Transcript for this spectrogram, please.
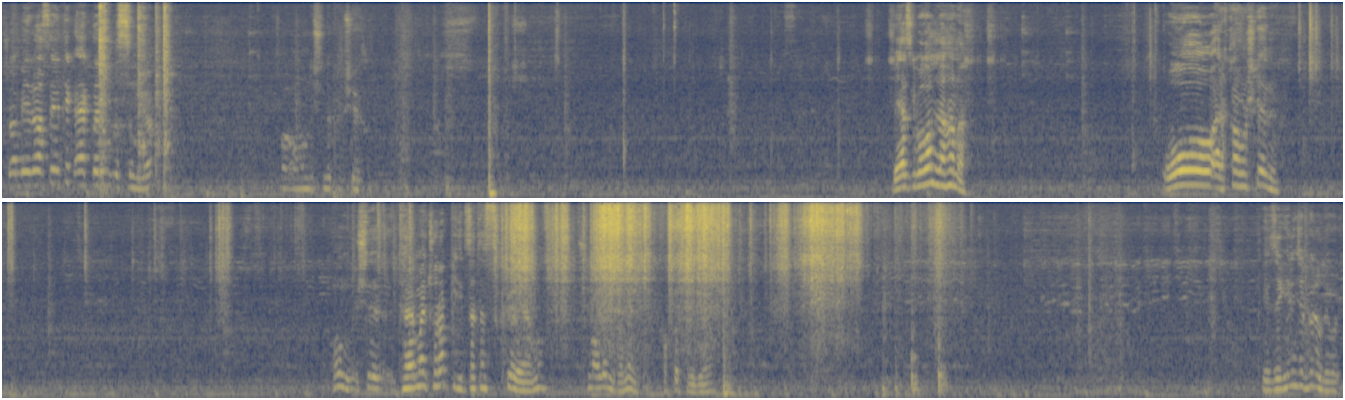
Şu an beni rahatsız eden tek ayaklarım ısınmıyor. Onun dışında bir şey yok. Beyaz gibi olan lahana. Oo Erkan hoş geldin. Oğlum işte termal çorap giydik zaten sıkıyor ya bu. Şunu alayım mı mi? Kafa ya. Teyze gelince böyle oluyor bak.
